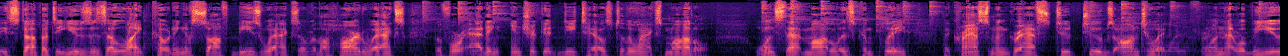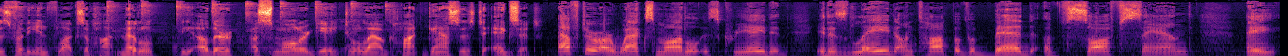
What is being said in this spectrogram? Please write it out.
The Stapati uses a light coating of soft beeswax over the hard wax before adding intricate details to the wax model. Once that model is complete, the craftsman grafts two tubes onto it, one that will be used for the influx of hot metal, the other a smaller gate to allow hot gases to exit. After our wax model is created, it is laid on top of a bed of soft sand. A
